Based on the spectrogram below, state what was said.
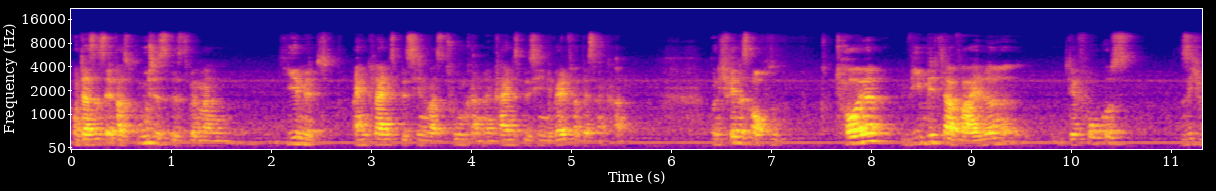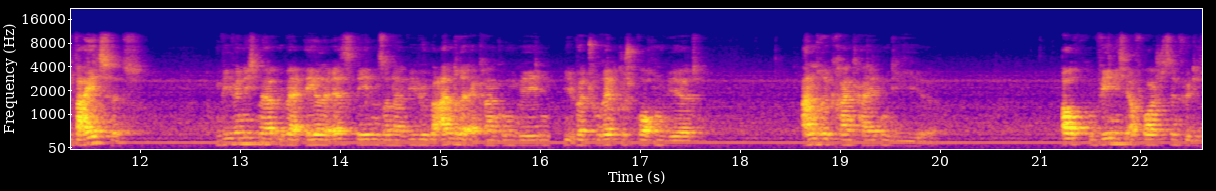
Und dass es etwas Gutes ist, wenn man hiermit ein kleines bisschen was tun kann, ein kleines bisschen die Welt verbessern kann. Und ich finde es auch toll, wie mittlerweile der Fokus sich weitet. Und wie wir nicht mehr über ALS reden, sondern wie wir über andere Erkrankungen reden, wie über Tourette gesprochen wird, andere Krankheiten, die auch wenig erforscht sind, für die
